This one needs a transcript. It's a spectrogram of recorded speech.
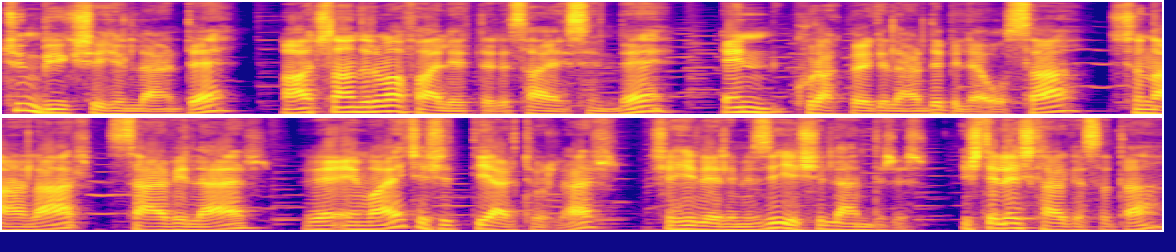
Tüm büyük şehirlerde ağaçlandırma faaliyetleri sayesinde en kurak bölgelerde bile olsa çınarlar, serviler ve envai çeşit diğer türler şehirlerimizi yeşillendirir. İşte leş kargası da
